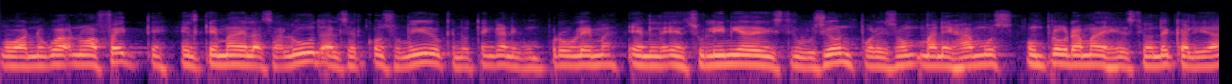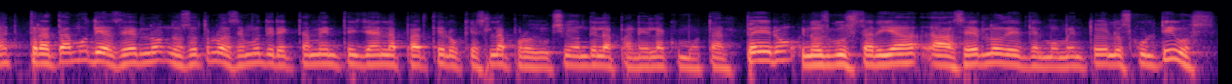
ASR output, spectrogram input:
o no, no, afecte el tema de la salud al ser consumido, que no tenga ningún problema en, en su línea de distribución. Por eso manejamos un programa de gestión de calidad. Tratamos de hacerlo, nosotros lo hacemos directamente ya en la parte de lo que es la producción de la panela como tal, pero nos gustaría hacerlo desde el momento de los cultivos.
